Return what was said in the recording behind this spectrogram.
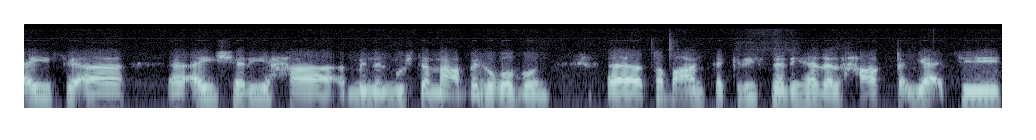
أي فئة أي شريحة من المجتمع بالغبن. آه، طبعا تكريسنا لهذا الحق يأتي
